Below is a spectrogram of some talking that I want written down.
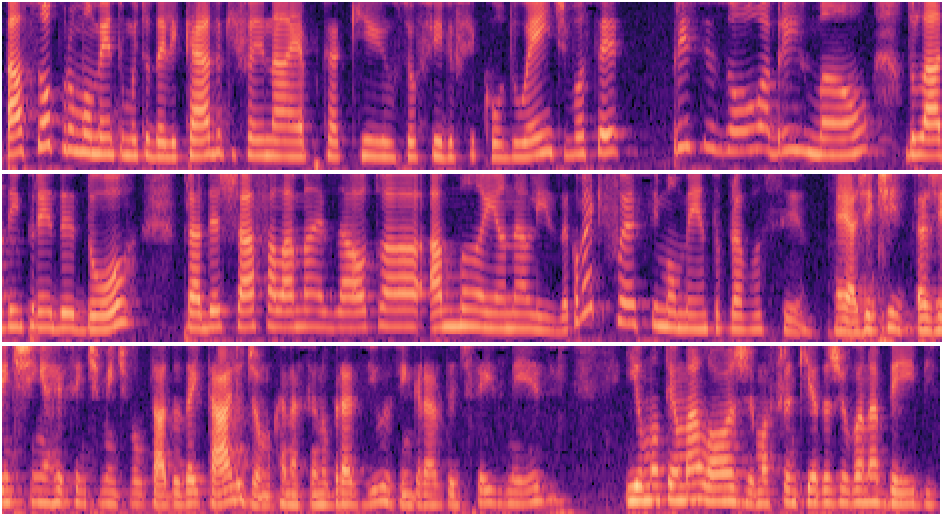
passou por um momento muito delicado, que foi na época que o seu filho ficou doente. Você precisou abrir mão do lado empreendedor para deixar falar mais alto a, a mãe, Analisa. Como é que foi esse momento para você? É, a gente, a gente tinha recentemente voltado da Itália, o John Luca nasceu no Brasil, eu vim grávida de seis meses, e eu montei uma loja, uma franquia da Giovanna Baby,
